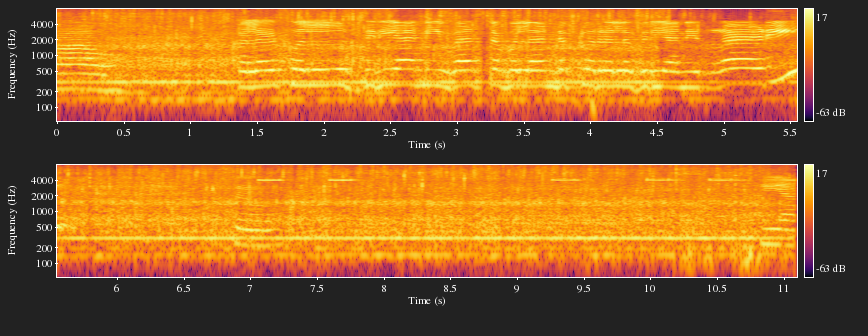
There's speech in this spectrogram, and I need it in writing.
wow. Colourful biryani vegetable and కూరల biryani ready. So yeah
